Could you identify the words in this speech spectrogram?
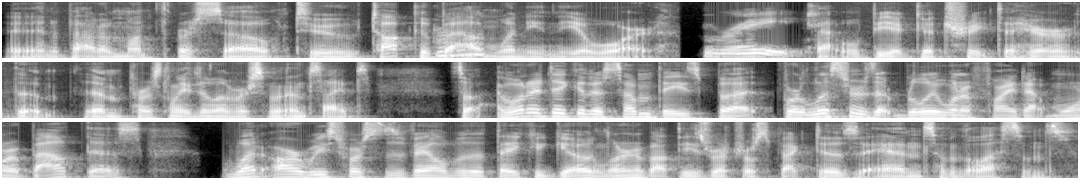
in about a month or so to talk mm-hmm. about oh. winning the award. Great. That will be a good treat to hear them, them personally deliver some insights. So I want to dig into some of these, but for listeners that really want to find out more about this, what are resources available that they could go and learn about these retrospectives and some of the lessons?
